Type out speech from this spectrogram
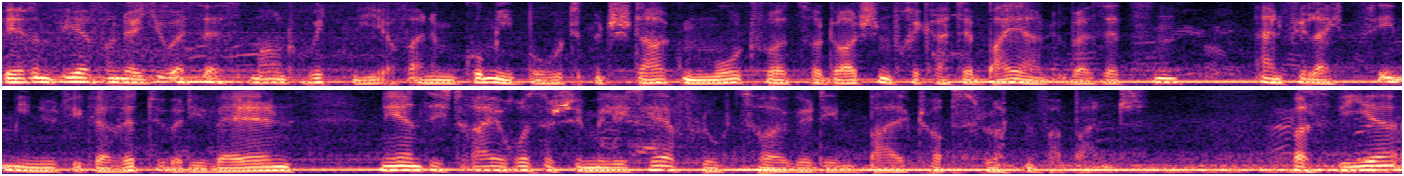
Während wir von der USS Mount Whitney auf einem Gummiboot mit starkem Motor zur deutschen Fregatte Bayern übersetzen, ein vielleicht zehnminütiger Ritt über die Wellen, nähern sich drei russische Militärflugzeuge dem Baltops Flottenverband. Was wir,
